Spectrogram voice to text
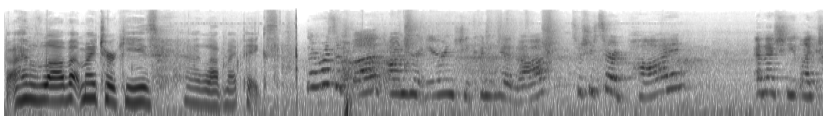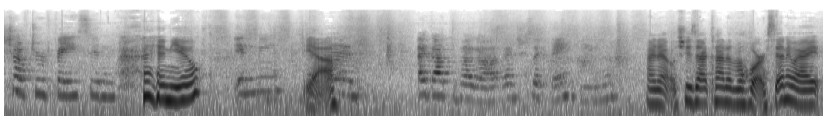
But I love my turkeys. I love my pigs. There was a bug on her ear and she couldn't get it off, so she started pawing, and then she like shoved her face in in you? in me. Yeah. And I got the bug off, and she's like, "Thank you." I know, she's that kind of a horse. Anyway,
